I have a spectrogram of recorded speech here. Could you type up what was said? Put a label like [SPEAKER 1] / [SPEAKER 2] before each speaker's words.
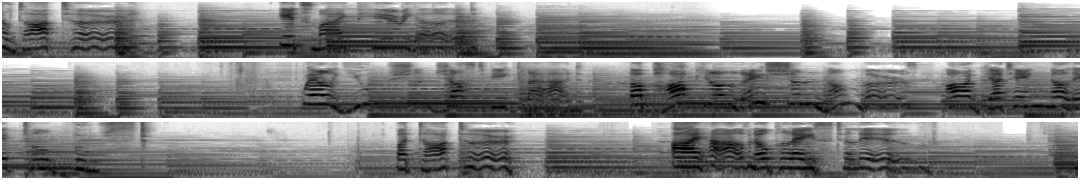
[SPEAKER 1] Well, doctor, it's my period. Well, you should just be glad the population numbers are getting a little boost. But, doctor, I have no place to live.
